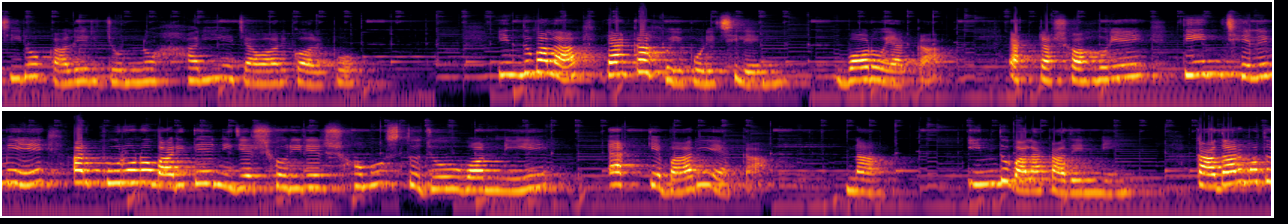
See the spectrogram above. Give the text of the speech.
চিরকালের জন্য হারিয়ে যাওয়ার গল্প। ইন্দুবালা একা হয়ে পড়েছিলেন, বড় একা। একটা শহরে তিন ছেলে মেয়ে আর পুরনো বাড়িতে নিজের শরীরের সমস্ত যৌবন নিয়ে একেবারে একা। না, ইন্দুবালা কাঁদেননি। কাদার মতো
